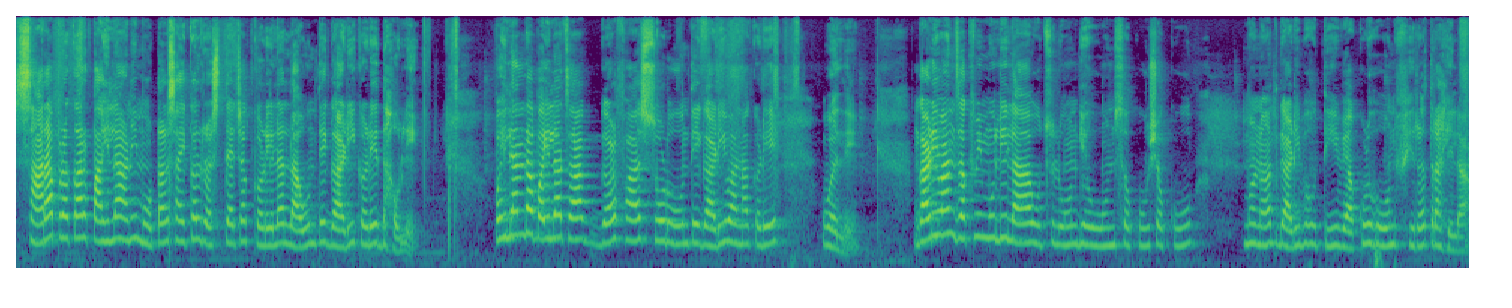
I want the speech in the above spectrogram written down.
सारा प्रकार पाहिला आणि मोटारसायकल रस्त्याच्या कडेला लावून ते गाडीकडे धावले. पहिल्यांदा बैलाचा गळफास सोडून ते गाडीवानाकडे वळले. गाडीवान जखमी मुलीला उचलून घेऊन सकू शकू म्हणत गाडीभोवती व्याकुळ होऊन फिरत राहिला.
